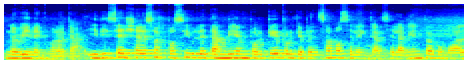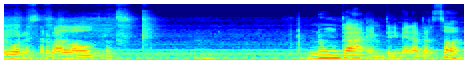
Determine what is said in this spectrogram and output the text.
no viene por acá. Y dice ella, eso es posible también, ¿por qué? Porque pensamos el encarcelamiento como algo reservado a otros nunca en primera persona.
